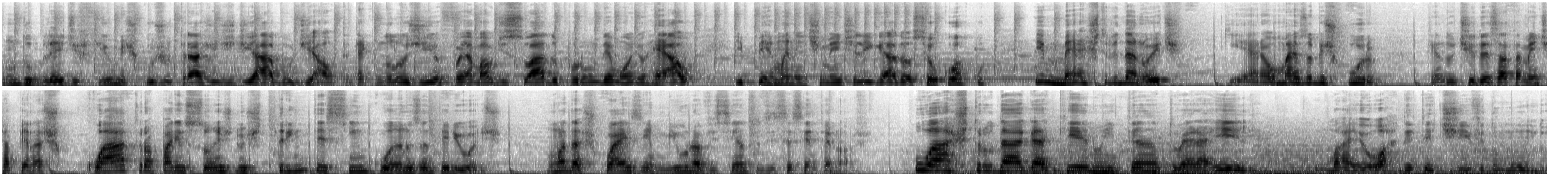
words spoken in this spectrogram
um dublê de filmes cujo traje de diabo de alta tecnologia foi amaldiçoado por um demônio real e permanentemente ligado ao seu corpo, e Mestre da Noite, que era o mais obscuro, tendo tido exatamente apenas quatro aparições nos 35 anos anteriores, uma das quais em 1969. O astro da HQ, no entanto, era ele, o maior detetive do mundo.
